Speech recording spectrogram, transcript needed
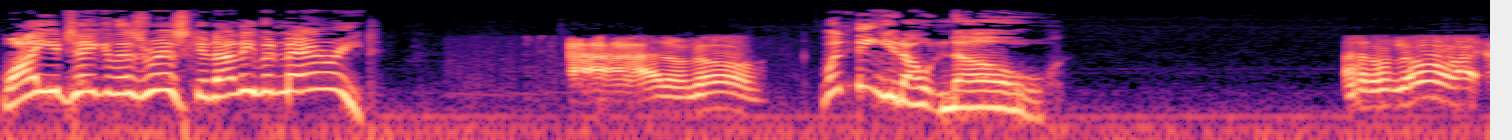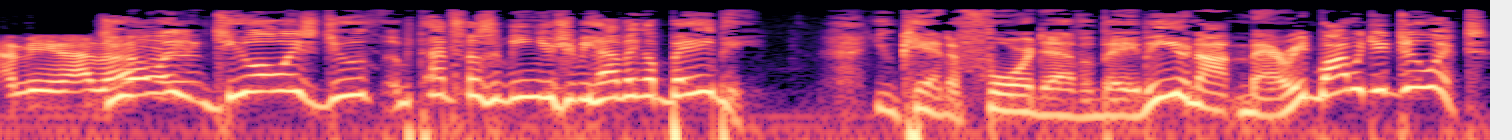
Why are you taking this risk? You're not even married. I, I don't know. What do you mean you don't know? I don't know. I, I mean, I Do you her. always do you always do? That doesn't mean you should be having a baby. You can't afford to have a baby. You're not married. Why would you do it?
